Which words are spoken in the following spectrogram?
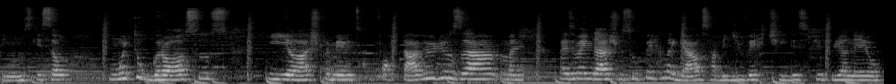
Tem uns que são muito grossos e eu acho que é meio desconfortável de usar, mas, mas eu ainda acho super legal, sabe, divertido esse tipo de anel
